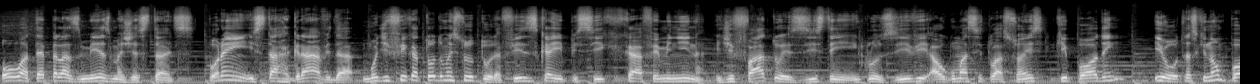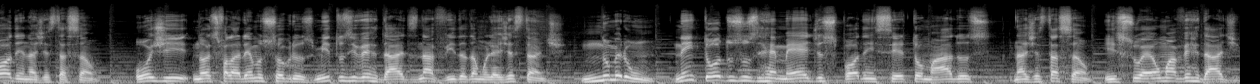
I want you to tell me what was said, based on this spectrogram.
ou até pelas mesmas gestantes. Porém, estar grávida modifica toda uma estrutura física e psíquica feminina, e de fato existem inclusive algumas situações que podem e outras que não podem na gestação. Hoje nós falaremos sobre os mitos e verdades na vida da mulher gestante. Número 1. Um, nem todos os remédios podem ser tomados na gestação. Isso é uma verdade.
